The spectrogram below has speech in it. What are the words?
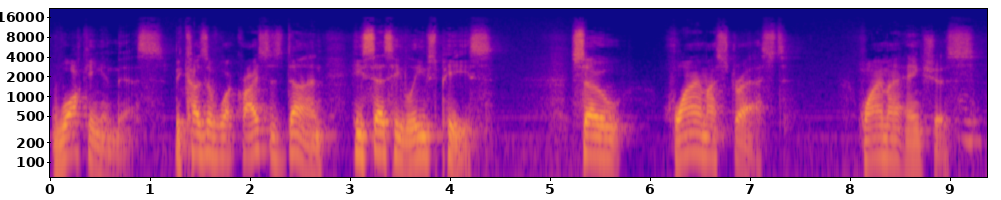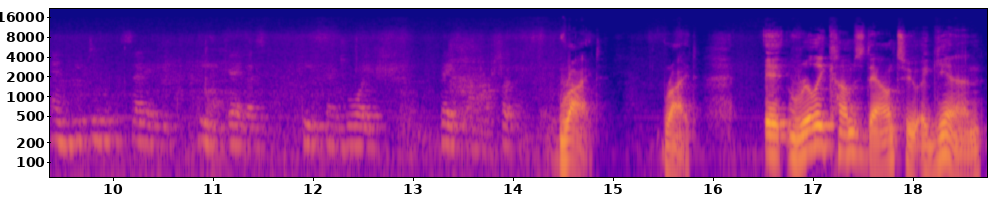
walking in this because of what Christ has done. He says he leaves peace. So, why am I stressed? Why am I anxious? And, and he didn't say he gave us peace and joy based on our circumstances. Right, right. It really comes down to, again,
